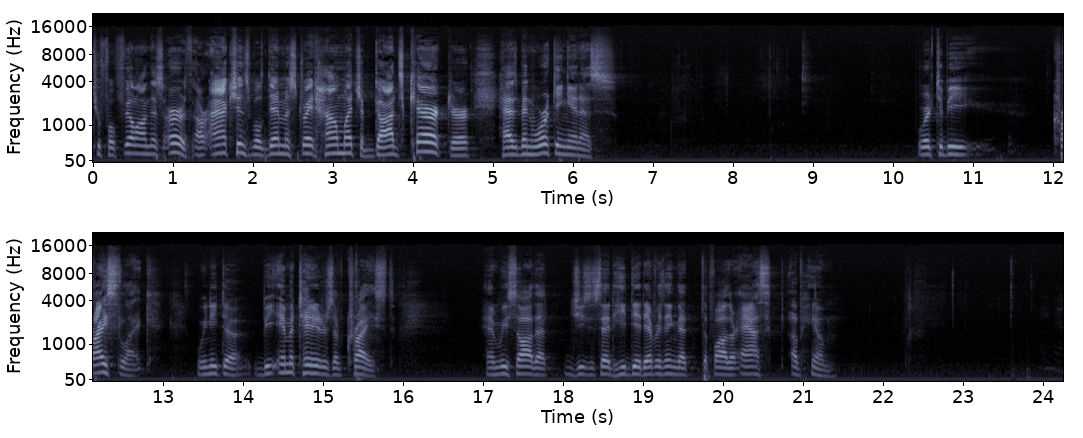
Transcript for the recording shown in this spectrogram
to fulfill on this earth. Our actions will demonstrate how much of God's character has been working in us. We're to be Christ like. We need to be imitators of Christ. And we saw that Jesus said he did everything that the Father asked of him. Amen.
